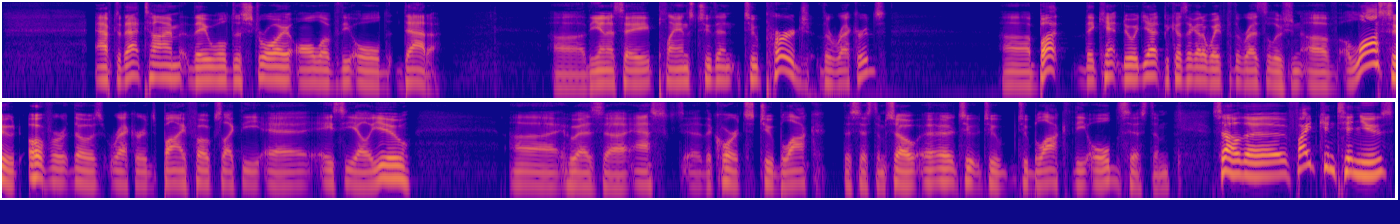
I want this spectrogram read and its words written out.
After that time, they will destroy all of the old data. Uh, the NSA plans to then to purge the records, uh, but they can't do it yet because they got to wait for the resolution of a lawsuit over those records by folks like the uh, ACLU, uh, who has uh, asked the courts to block the system. So to to to block the old system. So the fight continues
